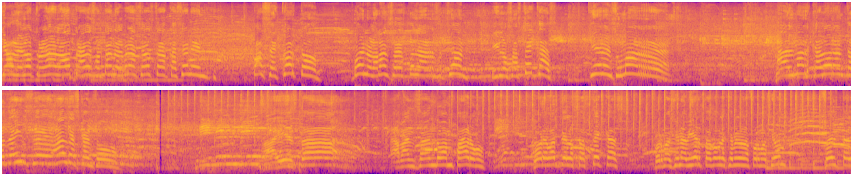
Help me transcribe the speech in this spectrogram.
Yo del otro lado, otra vez soltando el brazo, esta ocasión en pase corto. Bueno, el avance después de la recepción. Y los aztecas quieren sumar al marcador antes de irse al descanso. Ahí está avanzando Amparo. Coreback de los aztecas. Formación abierta, doble gemelo en la formación. Suelta el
